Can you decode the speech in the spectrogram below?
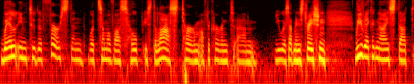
well into the first and what some of us hope is the last term of the current um, US administration, we recognize that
